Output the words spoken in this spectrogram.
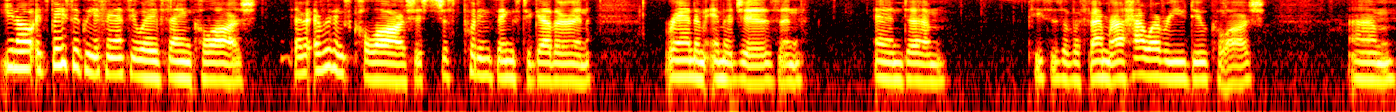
you know, it's basically a fancy way of saying collage. Everything's collage. It's just putting things together and random images and, and, um, pieces of ephemera, however you do collage. Um,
